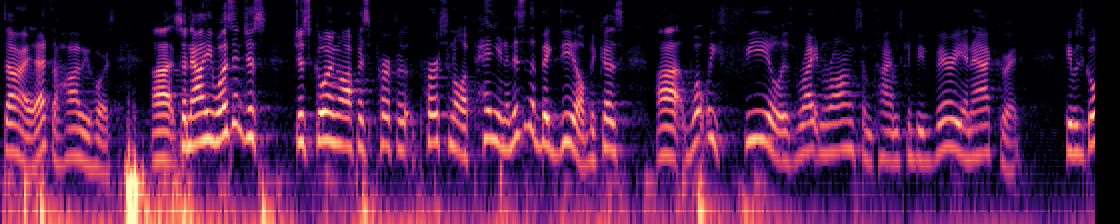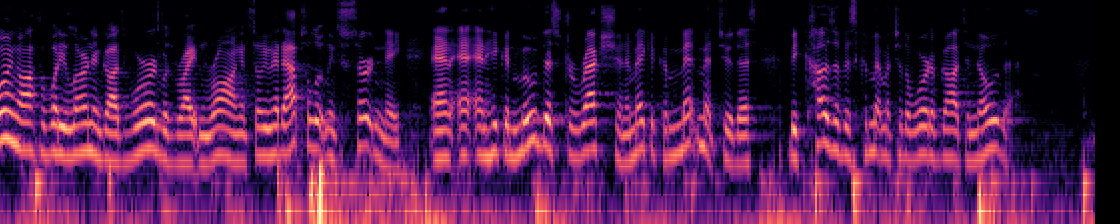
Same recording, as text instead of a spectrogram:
Sorry, that's a hobby horse. Uh, so now he wasn't just, just going off his perf- personal opinion, and this is a big deal because uh, what we feel is right and wrong sometimes can be very inaccurate. He was going off of what he learned in God's word was right and wrong, and so he had absolutely certainty, and, and, and he could move this direction and make a commitment to this because of his commitment to the word of God to know this.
